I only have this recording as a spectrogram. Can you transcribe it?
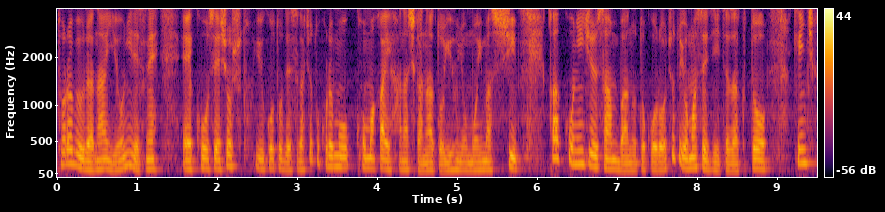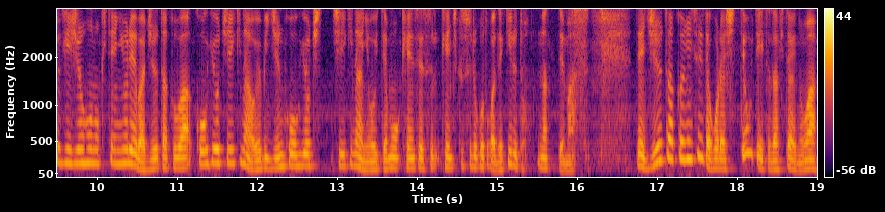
トラブルがないようにですね公正証書ということですがちょっとこれも細かい話かなというふうに思いますし括弧23番のところをちょっと読ませていただくと建築基準法の規定によれば住宅は工業地域内及び準工業地域内においても建設する建築することができるとなっています。で住宅についてはこれ知っておいていただきたいのは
